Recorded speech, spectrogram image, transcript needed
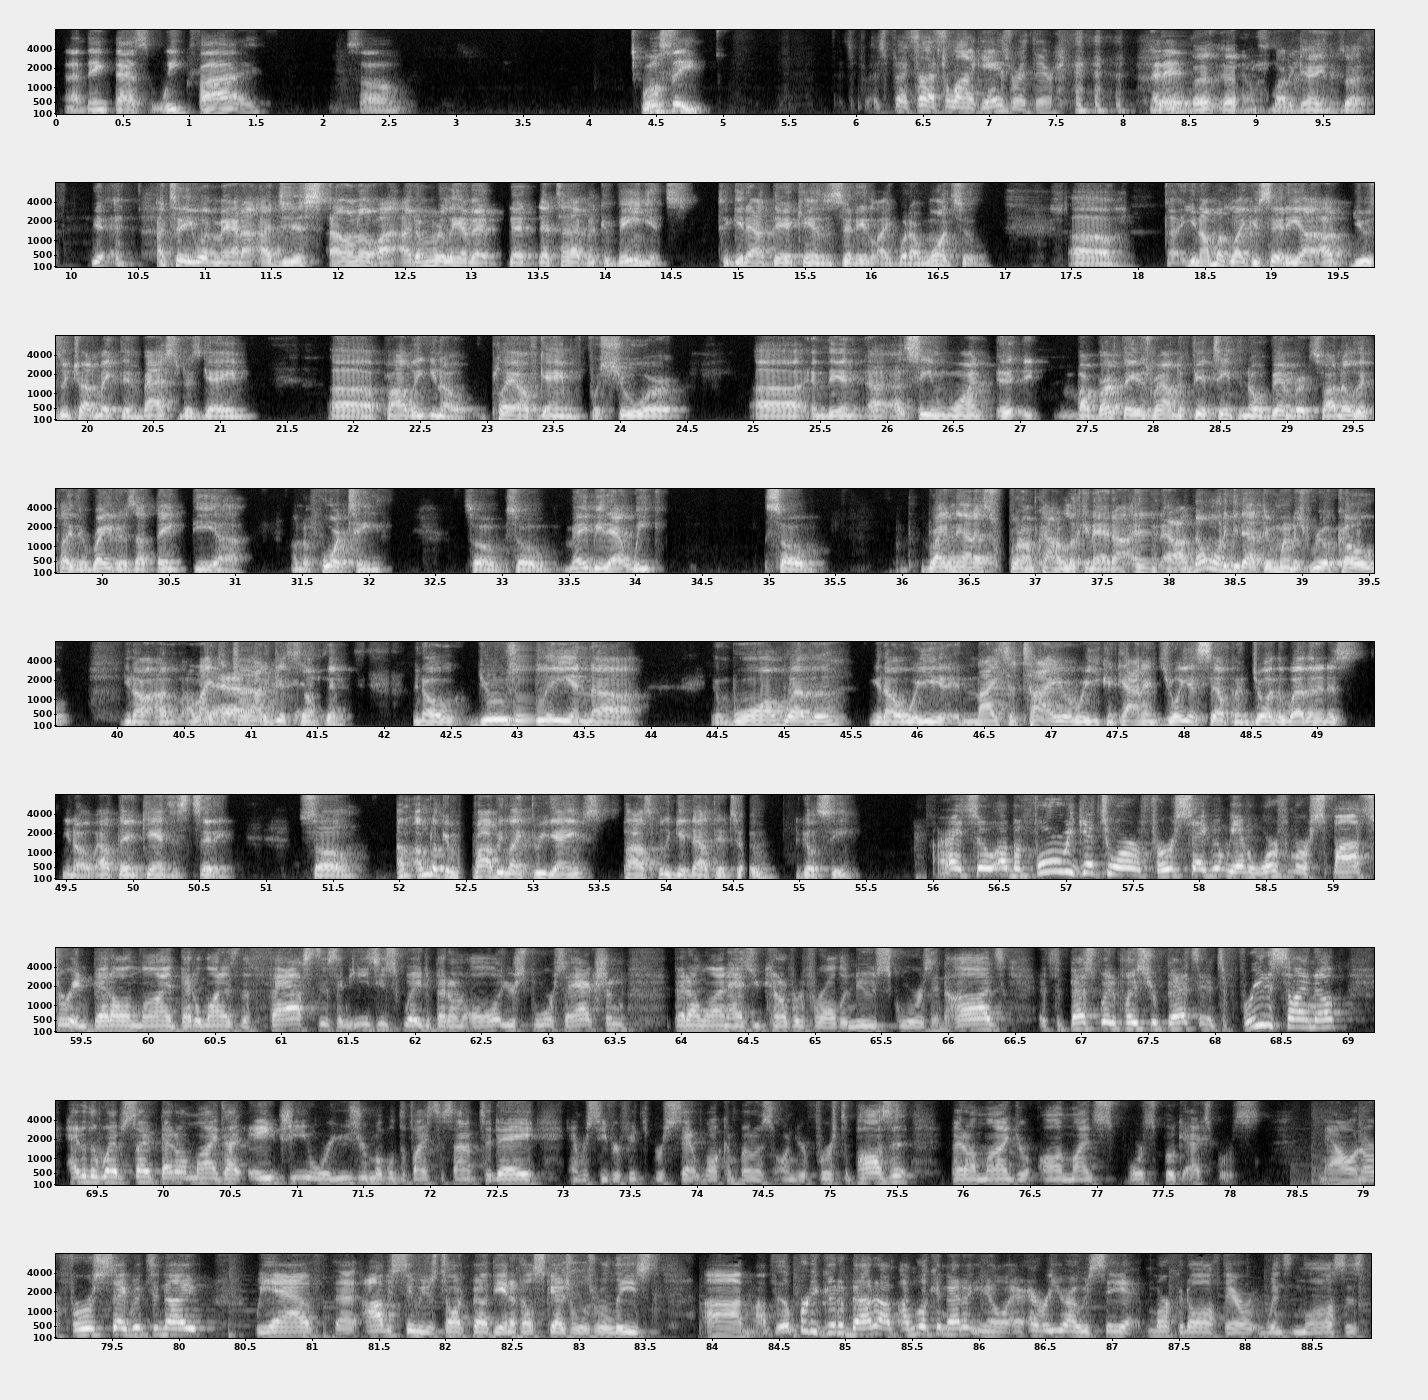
and I think that's week five. So we'll see. That's, that's, that's a lot of games right there. That is. Yeah, that's a lot of games. I, yeah, I tell you what, man, I, I just I don't know. I, I, don't really have that, that that type of convenience to get out there in Kansas City like what I want to. Uh, you know, I'm like you said, I, I usually try to make the ambassadors game, uh, probably you know playoff game for sure. Uh, and then I, I seen one. It, it, my birthday is around the 15th of November, so I know they play the Raiders. I think the uh, on the 14th. So so maybe that week. So right now, that's what I'm kind of looking at. I, and I don't want to get out there when it's real cold. You know, I, I like Yeah. to try to get something. You know, usually in uh, in warm weather. You know, where you in nice attire, where you can kind of enjoy yourself, enjoy the weather and this. You know, out there in Kansas City. So I'm, I'm looking probably like three games, possibly getting out there too to go see. All right. So uh, before we get to our first segment, we have a word from our sponsor in Bet Online. Bet Online is the fastest and easiest way to bet on all your sports action. Bet Online has you covered for all the news, scores, and odds. It's the best way to place your bets, and it's free to sign up. Head to the website betonline.ag or use your mobile device to sign up today and receive your 50% welcome bonus on your first deposit. Bet Online, your online sportsbook experts. Now, in our first segment tonight, we have that. Obviously, we just talked about the NFL schedule is released. Um, I feel pretty good about it. I'm, I'm looking at it. You know, every year I always say mark it off there, wins and losses.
